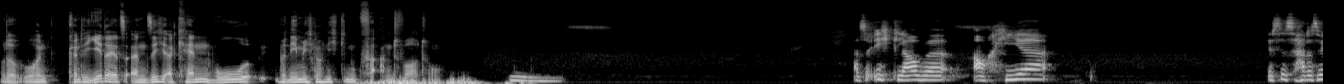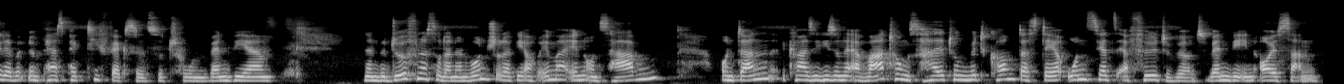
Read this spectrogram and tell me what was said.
oder woran könnte jeder jetzt an sich erkennen, wo übernehme ich noch nicht genug Verantwortung? Hm. Also ich glaube, auch hier ist es, hat es wieder mit einem Perspektivwechsel zu tun. Wenn wir ein Bedürfnis oder einen Wunsch oder wie auch immer in uns haben und dann quasi wie so eine Erwartungshaltung mitkommt, dass der uns jetzt erfüllt wird, wenn wir ihn äußern,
